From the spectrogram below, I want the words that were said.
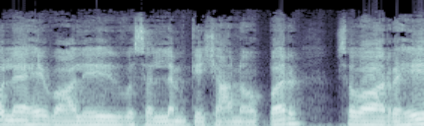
علیہ وآلہ وسلم کے شانوں پر سوار رہے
